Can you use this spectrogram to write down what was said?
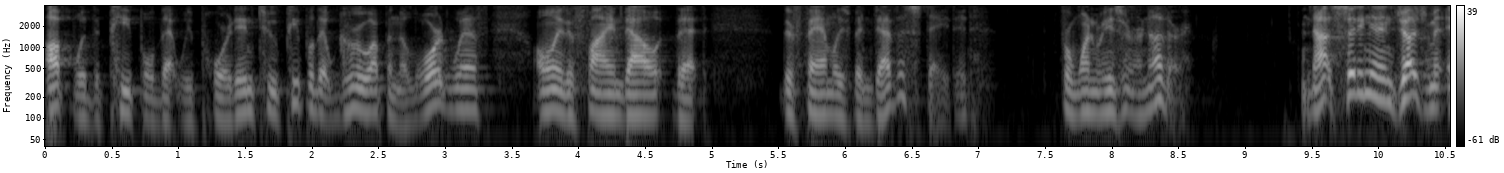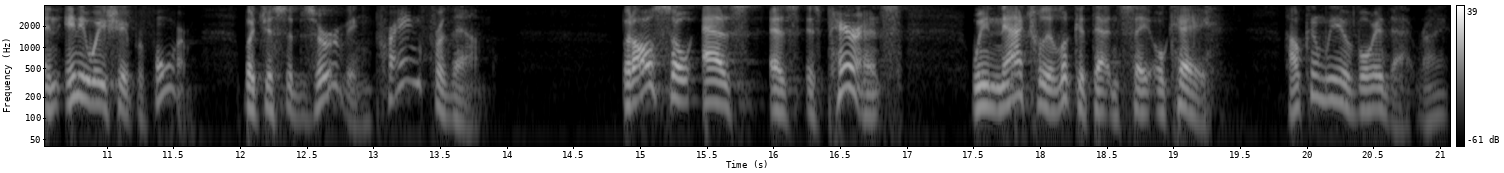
up with the people that we poured into, people that grew up in the Lord with, only to find out that their family's been devastated for one reason or another. Not sitting in judgment in any way, shape, or form, but just observing, praying for them. But also, as, as, as parents, we naturally look at that and say, okay, how can we avoid that, right?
